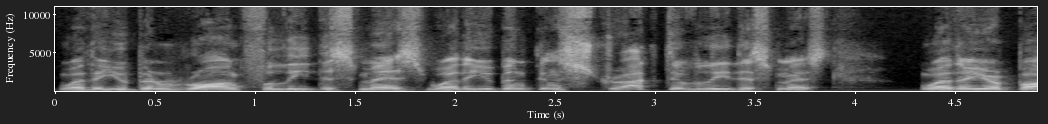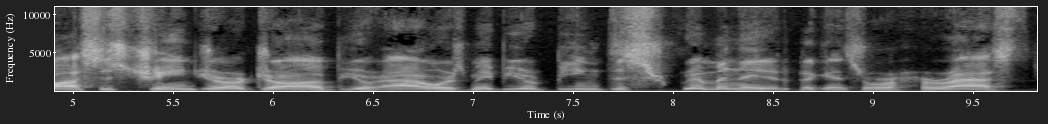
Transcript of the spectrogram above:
Whether you've been wrongfully dismissed, whether you've been constructively dismissed, whether your boss has changed your job, your hours, maybe you're being discriminated against or harassed.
